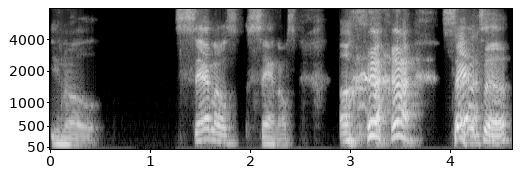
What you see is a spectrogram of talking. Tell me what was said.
you know, Santos Sanos. Santa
